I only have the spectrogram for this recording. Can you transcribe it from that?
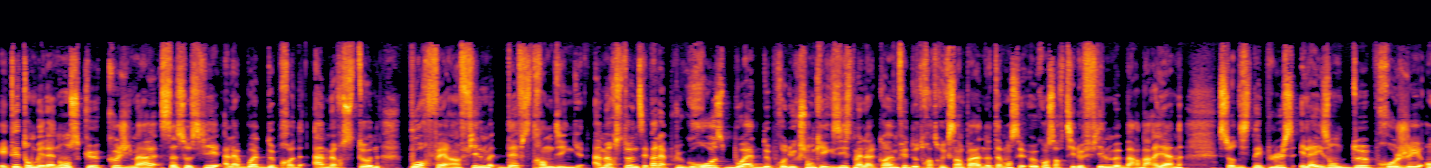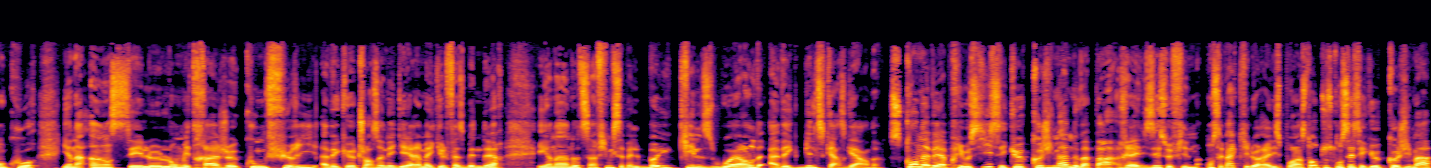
était tombée l'annonce que Kojima s'associait à la boîte de prod Hammerstone pour faire un film Death Stranding. Hammerstone, c'est pas la plus grosse boîte de production qui existe, mais elle a quand même fait deux trois trucs sympas, notamment c'est eux qui ont sorti le film Barbarian sur Disney+, et là ils ont deux projets en cours. Il y en a un, c'est le long métrage Kung Fury avec euh, Schwarzenegger et Michael Fassbender, et il y en a un autre, c'est un film qui s'appelle Boy Kills World avec Bill Skarsgård. Ce qu'on avait appris aussi, c'est que Kojima ne va pas réaliser ce film. On sait pas qui le réalise pour l'instant. Tout ce qu'on sait, c'est que Kojima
